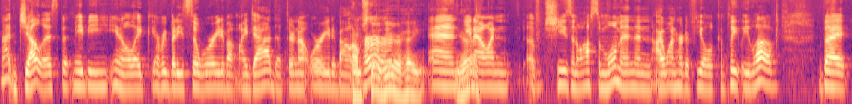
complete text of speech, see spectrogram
not jealous, but maybe, you know, like everybody's so worried about my dad that they're not worried about I'm her. still here, hey. And, Yeah. you know, and uh, she's an awesome woman and I want her to feel completely loved. But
